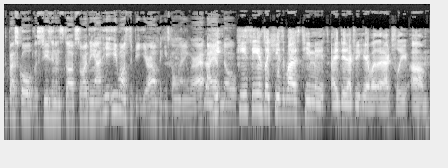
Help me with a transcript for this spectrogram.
the best goal of the season and stuff. So I think uh, he he wants to be here. I don't think he's going anywhere. I, No, I he, have no. He seems like he's about his teammates. I did actually hear about that actually. Um,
